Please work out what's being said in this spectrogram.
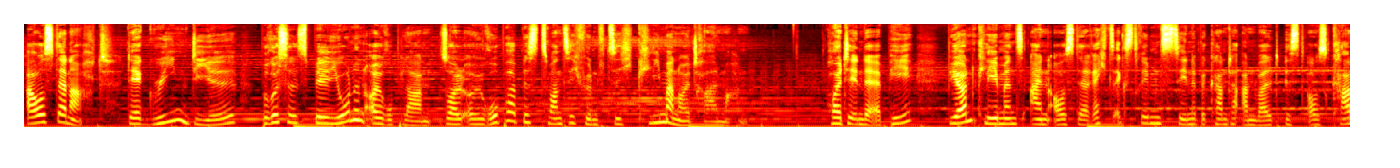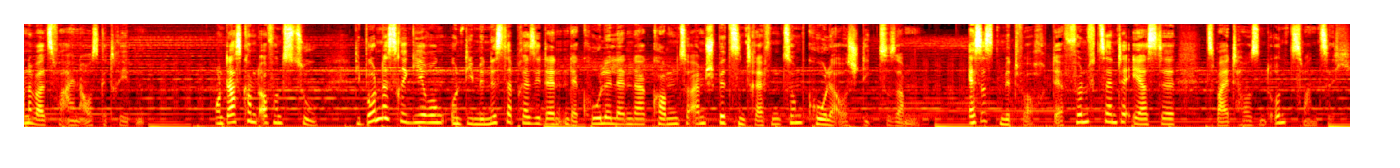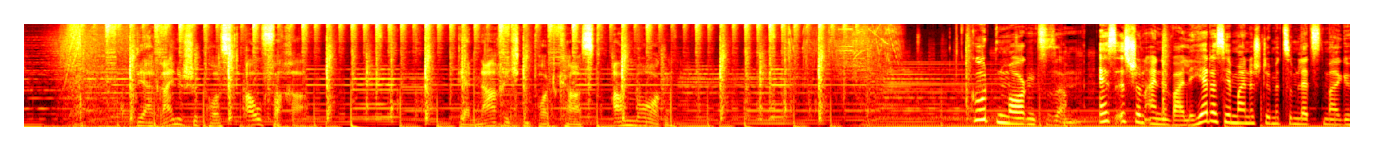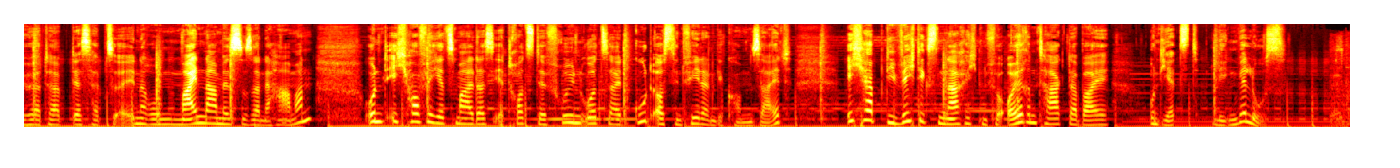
Aus der Nacht. Der Green Deal, Brüssels Billionen-Euro-Plan, soll Europa bis 2050 klimaneutral machen. Heute in der RP, Björn Clemens, ein aus der rechtsextremen Szene bekannter Anwalt, ist aus Karnevalsverein ausgetreten. Und das kommt auf uns zu. Die Bundesregierung und die Ministerpräsidenten der Kohleländer kommen zu einem Spitzentreffen zum Kohleausstieg zusammen. Es ist Mittwoch, der 15.01.2020. Der Rheinische Post Aufwacher der Nachrichtenpodcast am Morgen. Guten Morgen zusammen. Es ist schon eine Weile her, dass ihr meine Stimme zum letzten Mal gehört habt. Deshalb zur Erinnerung, mein Name ist Susanne Hamann und ich hoffe jetzt mal, dass ihr trotz der frühen Uhrzeit gut aus den Federn gekommen seid. Ich habe die wichtigsten Nachrichten für euren Tag dabei und jetzt legen wir los.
